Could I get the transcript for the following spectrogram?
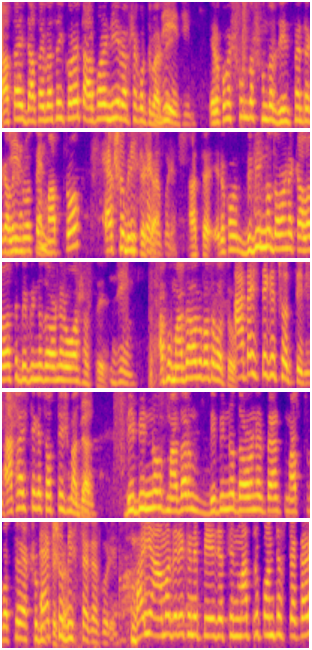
বাছাই যাচাই বাছাই করে তারপরে নিয়ে ব্যবসা করতে পারবে? জি জি। এরকমের সুন্দর সুন্দর জিন্স প্যান্টের কালেকশন হচ্ছে মাত্র একশো বিশ টাকা। টাকা করে। আচ্ছা এরকম বিভিন্ন ধরনের কালার আছে বিভিন্ন ধরনের ওয়াশ আছে। জি। আপু মাজা হবে কত কত? আঠাইশ থেকে ছত্রিশ। আঠাইশ থেকে ছত্রিশ মাজার বিভিন্ন মাজার বিভিন্ন ধরনের প্যান্ট মাত্র পাচ্ছে একশো বিশ টাকা। টাকা করে। ভাইয়া আমাদের এখানে পেয়ে যাচ্ছেন মাত্র পঞ্চাশ টাকার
